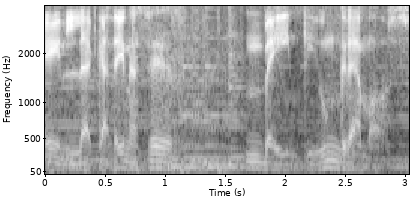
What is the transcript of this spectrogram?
En la cadena Ser, 21 gramos.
